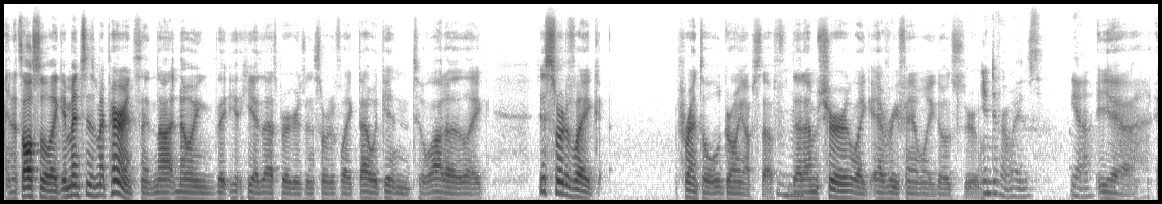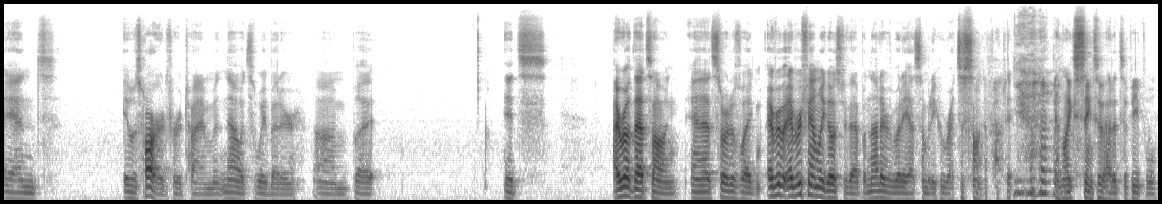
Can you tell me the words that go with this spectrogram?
and it's also like it mentions my parents and not knowing that he- has Asperger's and sort of like that would get into a lot of like just sort of like parental growing up stuff Mhm. that I'm sure like every family goes through. In different ways. Yeah. Yeah, and it was hard for a time, but now it's way better. Um, but it's I wrote that song, and that's sort of like every every family goes through that, but not everybody has somebody who writes a song about it and like sings about it to people.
